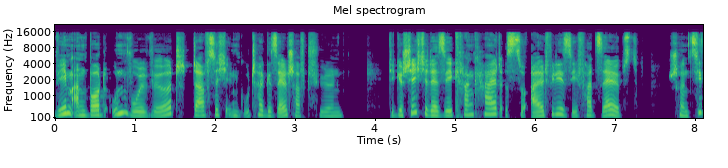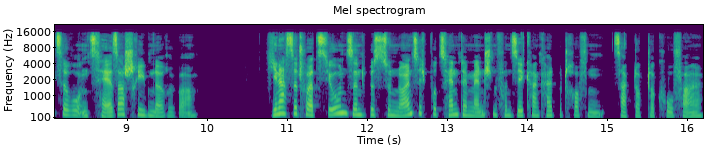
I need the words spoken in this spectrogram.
Wem an Bord unwohl wird, darf sich in guter Gesellschaft fühlen. Die Geschichte der Seekrankheit ist so alt wie die Seefahrt selbst. Schon Cicero und Cäsar schrieben darüber. Je nach Situation sind bis zu 90 Prozent der Menschen von Seekrankheit betroffen, sagt Dr. Kofal.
